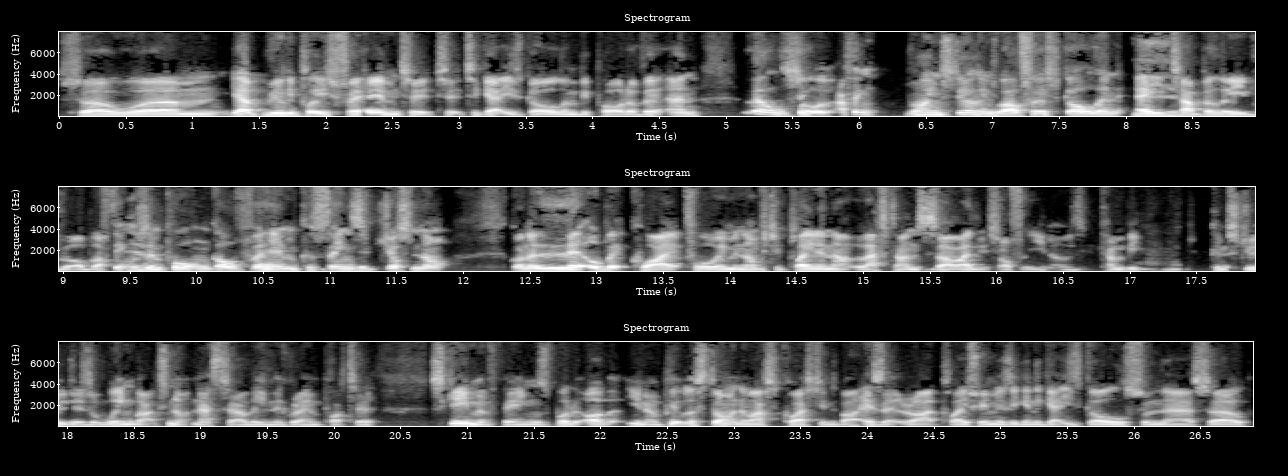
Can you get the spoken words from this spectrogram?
So um, yeah, really pleased for him to, to to get his goal and be part of it. And little sort of, I think Ryan Sterling's well first goal in eight, I believe, Rob. I think it was an important goal for him because things are just not gone a little bit quiet for him, and obviously playing in that left hand side, which often you know can be construed as a wing back, it's not necessarily in the Graham Potter scheme of things. But other, you know, people are starting to ask questions about is it the right place for him? Is he going to get his goals from there? So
